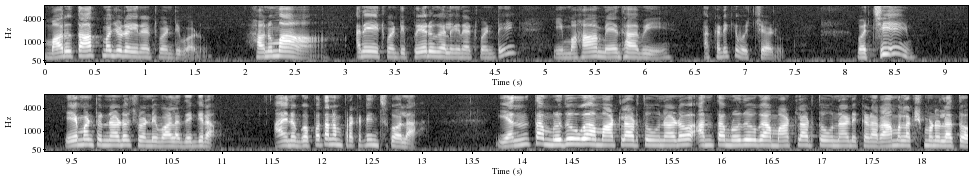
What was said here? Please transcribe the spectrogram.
మారుతాత్మజుడైనటువంటి వాడు. హనుమ అనేటువంటి పేరు కలిగినటువంటి ఈ మహామేధావి అక్కడికి వచ్చాడు. వచ్చి ఏమంటున్నాడో చూడండి వాళ్ళ దగ్గర. ఆయన గొప్పతనం ప్రకటించుకోవాలా? ఎంత మృదువుగా మాట్లాడుతూ ఉన్నాడో అంత మృదువుగా మాట్లాడుతూ ఉన్నాడు ఇక్కడ రామలక్ష్మణులతో.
